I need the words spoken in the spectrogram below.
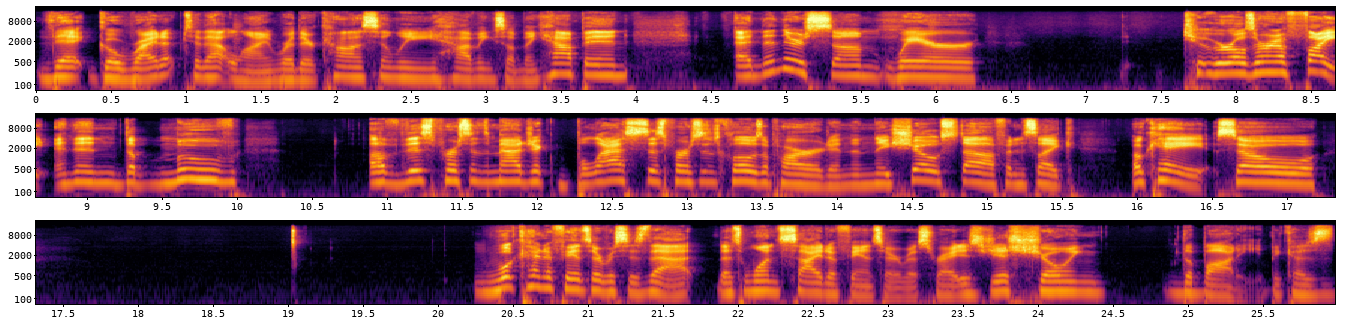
that go right up to that line where they're constantly having something happen. And then there's some where two girls are in a fight and then the move of this person's magic blasts this person's clothes apart and then they show stuff and it's like okay so what kind of fan service is that? That's one side of fan service right? Is just showing the body because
